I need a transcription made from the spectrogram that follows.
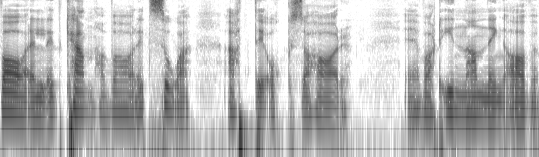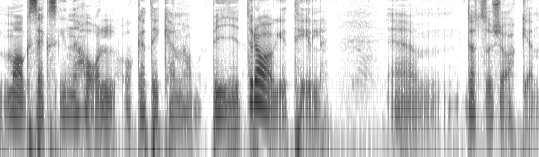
varit, eller det kan ha varit så att det också har eh, varit inandning av magsäcksinnehåll och att det kan ha bidragit till eh, dödsorsaken.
